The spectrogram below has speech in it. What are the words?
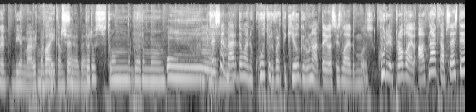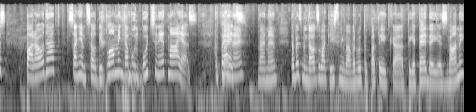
nevienmēr ir patīkami sēdēt. Četru stundu garumā. Mm. Es vienmēr domāju, nu, ko tur var tik ilgi runāt tajos izlaidumos. Kur ir problēma? Atnākt, apsēsties, paraudāt, saņemt savu diplomu, dabūt puķus un iet mājās. Kāpēc? Tāpēc man daudz labāk īstenībā pat patīk uh, tie pēdējie zvani,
